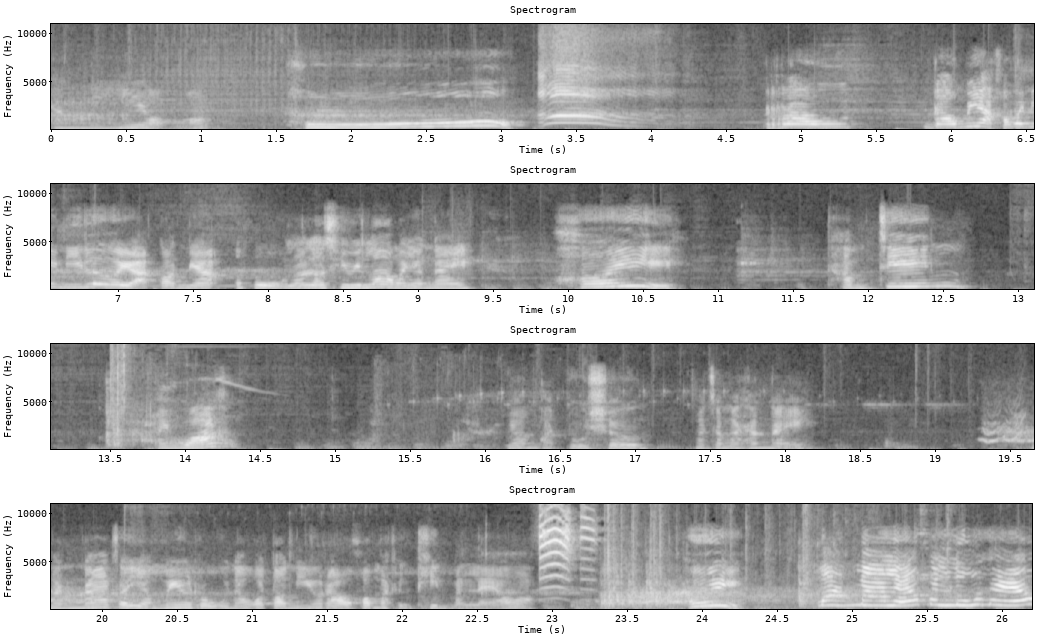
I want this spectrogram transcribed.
ทางนี้หรอ โห เราเราไม่อยากเข้าไปในนี้เลยอะตอนเนี้ย โอ้โห เราจะเอาชีวิตรอดมายังไง เฮ้ยถามจริงไอ้วะ ย่องกัดดูเชิง มันจะมาทางไหน มันน่าจะยังไม่รู้นะว่าตอนนี้เราเข้ามาถึงถิ่นมันแล้วอะเฮ้ย มันมาแล้ว มันรู้แล้ว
